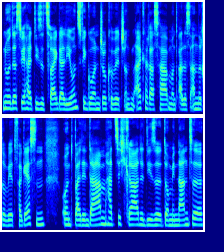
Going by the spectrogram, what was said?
nur dass wir halt diese zwei Galionsfiguren, Djokovic und Alcaraz haben und alles andere wird vergessen. Und bei den Damen hat sich gerade diese dominante,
